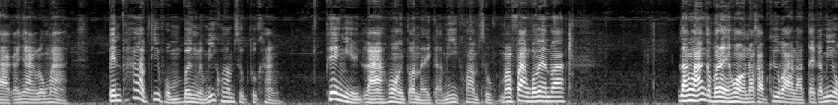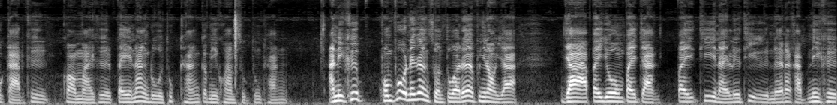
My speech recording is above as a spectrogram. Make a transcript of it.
ลากันย่างลงมา เป็นภาพที่ผมเบิงแล้วมีความสุขทุกครั้งเพลงนี้ลาห้องตอนไหนก็มีความสุข มาฟังบ่แม่นว่า หลังๆกับอะไรห้องเนาะครับ คือว่าล่ะแต่ก็มีโอกาสคือความหมายคือไปนั่งดูทุกครั้งก็มีความสุขทุกครั้ง อันนี้คือผมพูดในเรื่องส่วนตัวเด้อพี่น้องอย่าอย่าไปโยงไปจากไปที่ไหนหรือที่อื่นเด้อนะครับ นี่คือ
